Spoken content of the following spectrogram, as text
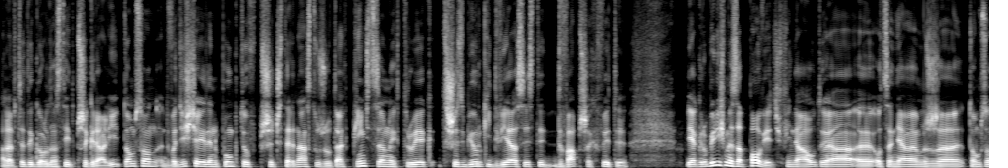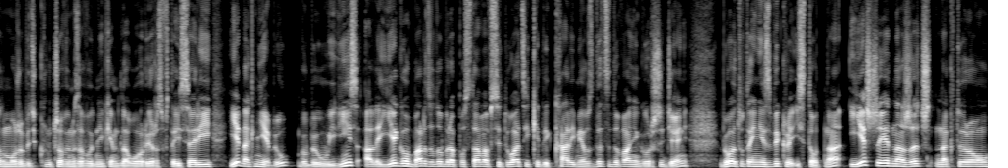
ale wtedy Golden State przegrali. Thompson 21 punktów przy 14 rzutach, 5 celnych trójek, 3 zbiórki, 2 asysty, 2 przechwyty. Jak robiliśmy zapowiedź finału, to ja e, oceniałem, że Thompson może być kluczowym zawodnikiem dla Warriors w tej serii. Jednak nie był, bo był Wiggins, ale jego bardzo dobra postawa w sytuacji, kiedy Curry miał zdecydowanie gorszy dzień, była tutaj niezwykle istotna. I jeszcze jedna rzecz, na którą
